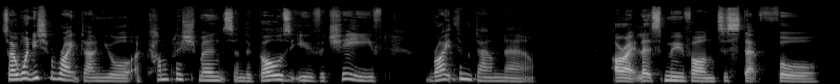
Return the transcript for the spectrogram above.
So, I want you to write down your accomplishments and the goals that you've achieved. Write them down now. All right, let's move on to step four.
